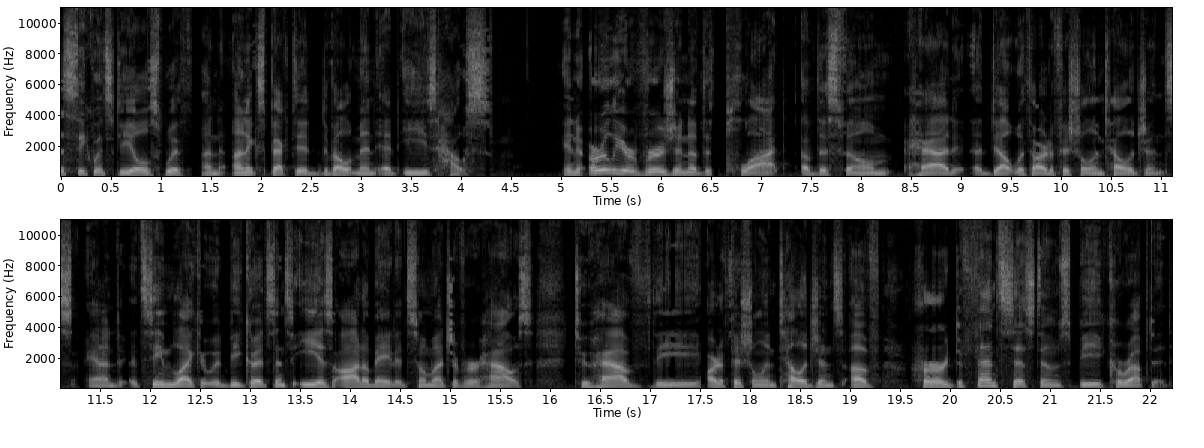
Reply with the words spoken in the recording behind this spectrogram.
This sequence deals with an unexpected development at E's house. An earlier version of the plot of this film had uh, dealt with artificial intelligence, and it seemed like it would be good since E has automated so much of her house to have the artificial intelligence of her defense systems be corrupted.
